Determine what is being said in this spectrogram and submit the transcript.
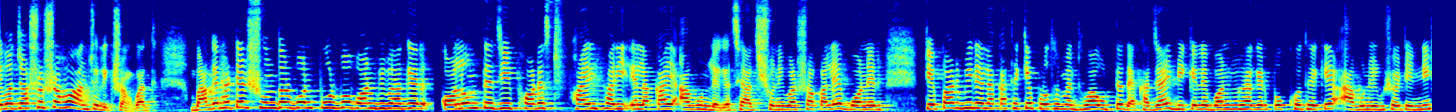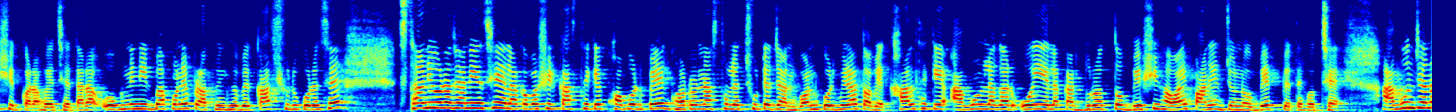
এবার যশোর সহ আঞ্চলিক সংবাদ। বাগেরহাটের সুন্দরবন পূর্ব বন বিভাগের কলমতেজি ফরেস্ট ফাইলফারি এলাকায় আগুন লেগেছে। আজ শনিবার সকালে বনের টেপারবিল এলাকা থেকে প্রথমে ধোঁয়া উঠতে দেখা যায়। বিকেলে বন বিভাগের পক্ষ থেকে আগুনের বিষয়টি নিশ্চিত করা হয়েছে। তারা অগ্নি নির্বাপনে প্রাথমিকভাবে কাজ শুরু করেছে। স্থানীয়রা জানিয়েছে, এলাকাবাসীর কাছ থেকে খবর পেয়ে ঘটনাস্থলে ছুটে যান বনকর্মীরা। তবে খাল থেকে আগুন লাগার ওই এলাকার দূরত্ব বেশি হওয়ায় পানির জন্য বেগ পেতে হচ্ছে। আগুন যেন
